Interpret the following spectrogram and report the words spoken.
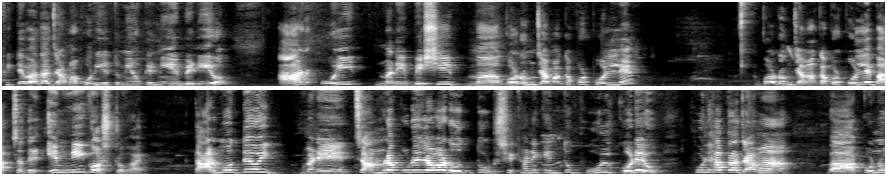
ফিতে বাঁধা জামা পরিয়ে তুমি ওকে নিয়ে বেরিয়েও আর ওই মানে বেশি গরম জামা কাপড় পরলে, গরম জামা কাপড় পরলে বাচ্চাদের এমনিই কষ্ট হয়। তার মধ্যে ওই মানে চামড়া পুড়ে যাওয়া রোদ্দুর, সেখানে কিন্তু ভুল করেও ফুল হাতা জামা বা কোনো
